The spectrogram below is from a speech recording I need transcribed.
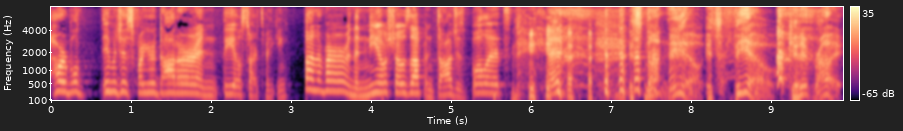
horrible images for your daughter and Theo starts making fun of her and then Neo shows up and dodges bullets. it's not Neo. It's Theo. Get it right.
